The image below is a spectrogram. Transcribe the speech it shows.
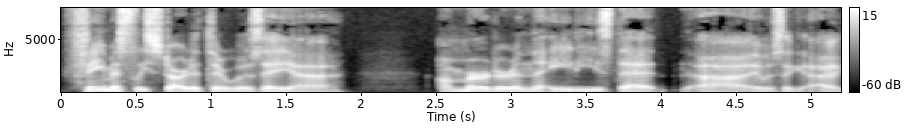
Famously started, there was a, uh, a murder in the 80s that uh, it was a, a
